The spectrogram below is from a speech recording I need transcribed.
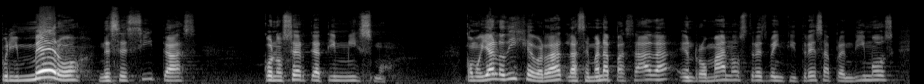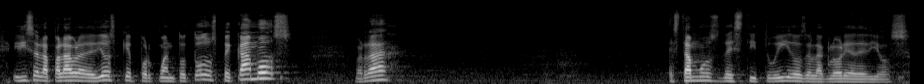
primero necesitas conocerte a ti mismo. Como ya lo dije, ¿verdad? La semana pasada en Romanos 3:23 aprendimos y dice la palabra de Dios que por cuanto todos pecamos, ¿verdad? estamos destituidos de la gloria de Dios.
